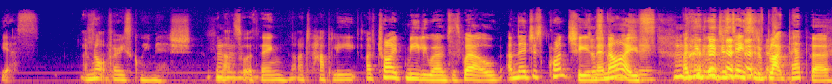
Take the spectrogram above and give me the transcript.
Yes. I'm not very squeamish with that sort of thing. I'd happily. I've tried mealyworms as well, and they're just crunchy and Just they're crunchy. nice. I think they just tasted of black pepper,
